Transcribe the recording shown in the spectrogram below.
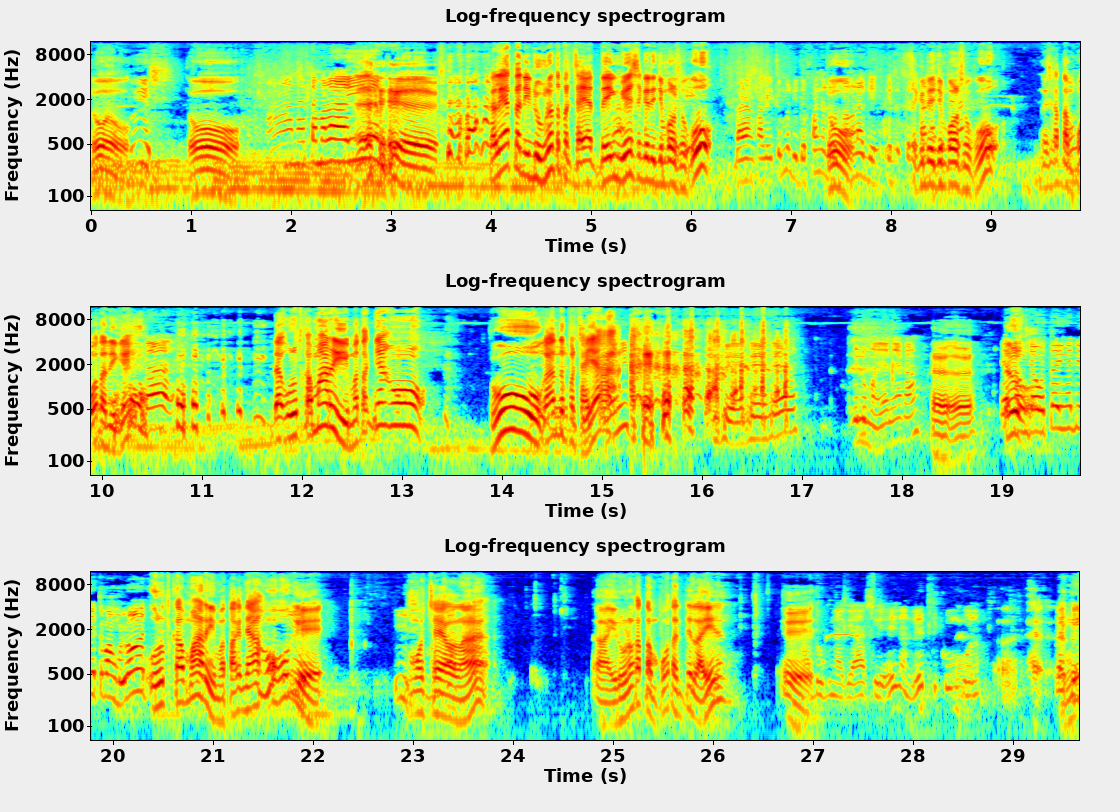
Tuh, tuh. mana sama lain? kelihatan hidungnya terpercaya ting dia segede jempol suku. Barangkali itu mah di depan ada Tuh. lubang lagi. Ke- ke Segede jempol suku. Geus katempo tadi ge. Kita. Da urut kamari, matak nyaho. Tuh, kan terpercaya. Hehehe. Tapi lumayan ya, Kang. Heeh. Ya, jauh teh ingat dia tukang belut. Urut kamari, matak nyaho ge. Ih, Ngocelna. Nah, irungna katempo tadi teh lain. Eh. Adugna ge asli euy kan lihat dikumpul. Eh, Berarti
